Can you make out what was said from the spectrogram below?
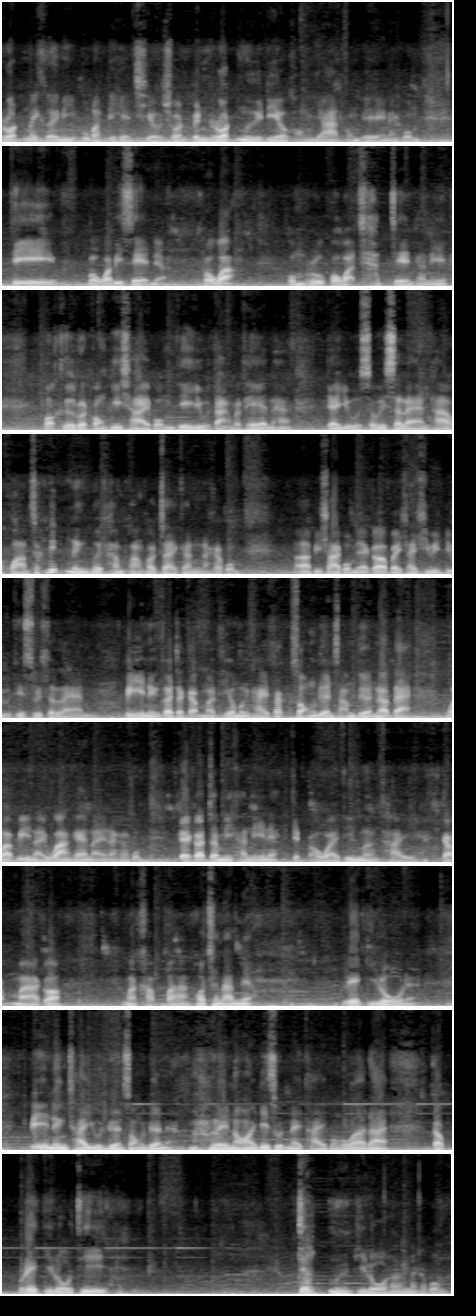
รถไม่เคยมีอุบัติเหตุเฉียวชน เป็นรถมือเดียวของญาติผมเองนะครับผมที่บอกว่าพิเศษเนี่ยเพราะว่าผมรู้ประวัติชัดเจนคันนี้ เพราะคือรถของพี่ชายผมที่อยู่ต่างประเทศนะฮะแกอยู่สวิตเซอร์แลนด์เท้าความสักนิดหนึ่งเพื่อทำความเข้าใจกันนะครับผมพี่ชายผมเนี่ยก็ไปใช้ชีวิตอยู่ที่สวิตเซอร์แลนด์ปีหนึ่งก็จะกลับมาเที่ยวเมืองไทยสัก 2 เดือน 3 เดือนแล้วแต่ว่าปีไหนว่างแค่ไหนนะครับผมแกก็จะมีคันนี้เนี่ยเก็บเอาไว้ที่เมืองไทย กลับมาก็มาขับบ้าง เพราะฉะนั้นเนี่ยเลขกิโลเนี่ยปีหนึ่งใช้อยู่เดือน 2 เดือนเนี่ยมันเลยน้อยที่สุดในไทยผมก็ว่าได้ กับเลขกิโลที่ 70,000กิโลเท่านั้นนะครับผม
